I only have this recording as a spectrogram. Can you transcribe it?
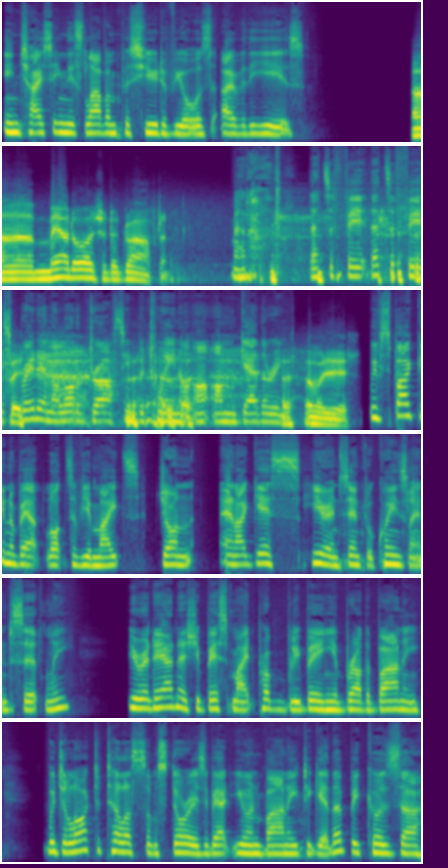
in chasing this love and pursuit of yours over the years? Uh, Mount Isa to Grafton. Mount That's a fair. That's a fair spread, and a lot of drafts in between. I, am gathering. Oh yes. We've spoken about lots of your mates, John, and I guess here in Central Queensland, certainly, you're renowned as your best mate, probably being your brother Barney. Would you like to tell us some stories about you and Barney together? Because uh,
